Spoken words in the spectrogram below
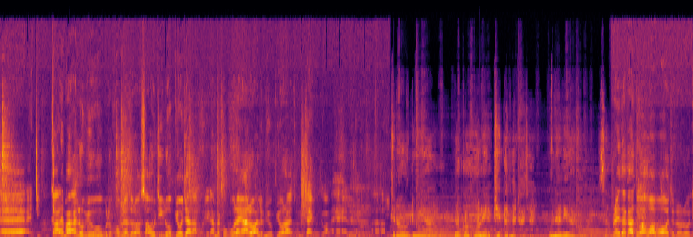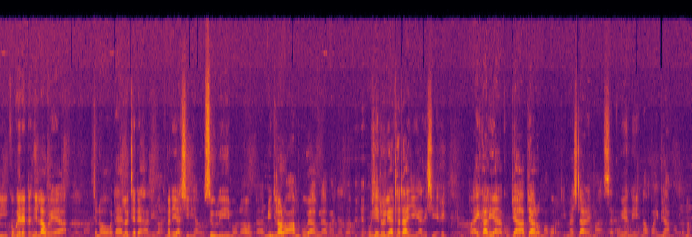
အဲဒီကားထဲမှာအဲ့လိုမျိုးဘယ်လိုခေါ်မလဲဆိုတော့စာအုပ်ကြီးလို့ပြောကြတာပေါ့လေဒါပေမဲ့ကိုကိုယ်တိုင်ကတော့အဲ့လိုမျိုးပြောတာကျွန်တော်မကြိုက်ဘူးသူကအဲအဲ့လိုမျိုးကျွန်တော်တို့လူတွေကတော့ workaholic အဖြစ်သတ်မှတ်ထားကြတယ်ဝန်ထမ်းတွေကတော့စာပရိသတ်ကသူကဟိုပါပေါ့ကျွန်တော်တို့ဒီကုန်ခဲ့တဲ့တစ်နှစ်လောက်ကလေးကကျွန်တော် dialogue ကြက်တဲ့ဟာလေးတော့အမှတ်တရရှိနေတာပေါ့စုလင်းပေါ့နော်အဲမင်းဒီလောက်တော့အားမကိုရဘူးလားဘာညာဆိုတော့ဟိုရှင်တို့လေးကထထရေးရလေးရှိရလေအဲ့ကားလေးကတော့အခုပြပြတော့မှာပေါ့ဒီ match လာထဲမှာ19ရက်နေ့နောက်ပိုင်းပြမှာပေါ့နော်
